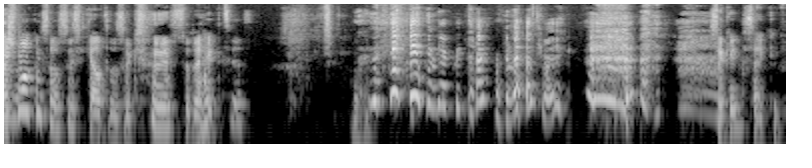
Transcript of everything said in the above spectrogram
Aš moku savo susikelt visokias reakcijas. Nekutek manęs, vaikai. Sakai visai kaip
